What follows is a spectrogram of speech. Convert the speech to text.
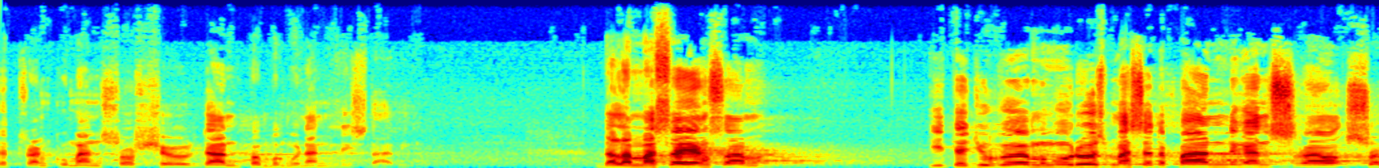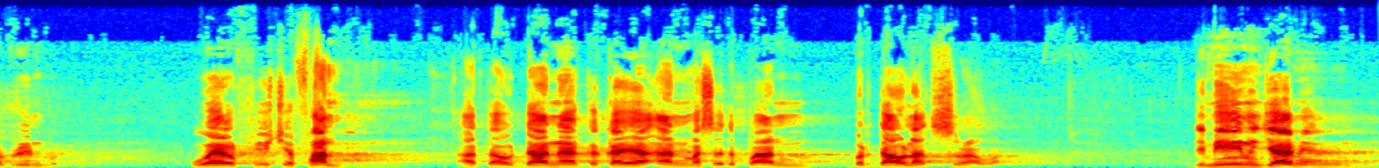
keterangkuman sosial dan pembangunan lestari. Dalam masa yang sama, kita juga mengurus masa depan dengan Sarawak Sovereign Wealth Future Fund atau dana kekayaan masa depan berdaulat Sarawak demi menjamin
